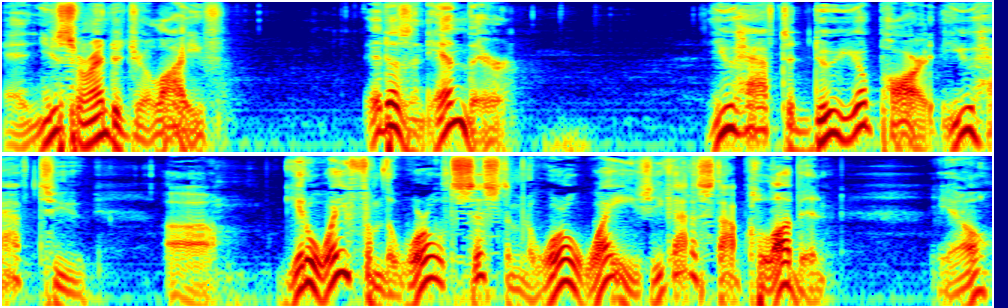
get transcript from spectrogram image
and you surrendered your life, it doesn't end there. You have to do your part. You have to uh, get away from the world system, the world ways. You got to stop clubbing. You know,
